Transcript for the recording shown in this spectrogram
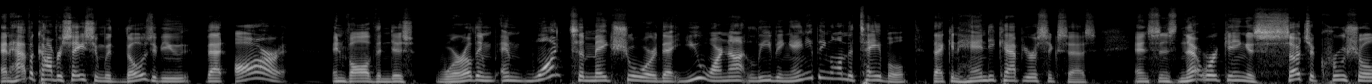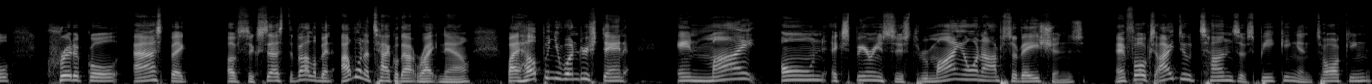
and have a conversation with those of you that are involved in this world and, and want to make sure that you are not leaving anything on the table that can handicap your success. And since networking is such a crucial, critical aspect of success development, I want to tackle that right now by helping you understand in my own experiences, through my own observations. And folks, I do tons of speaking and talking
